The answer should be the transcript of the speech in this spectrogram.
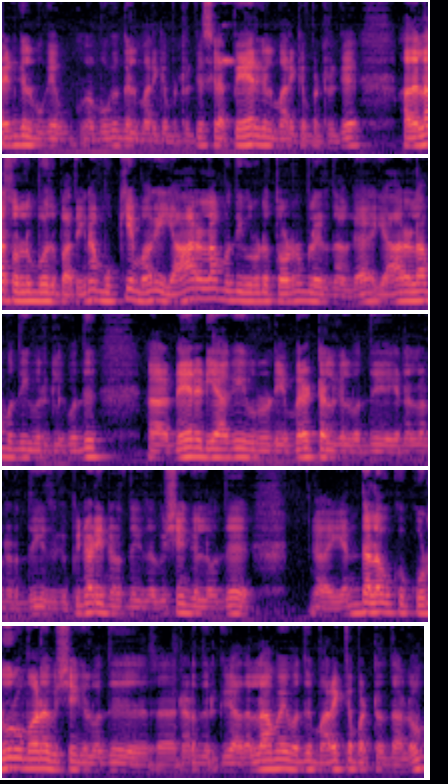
பெண்கள் முக முகங்கள் மறைக்கப்பட்டிருக்கு. சில பெயர்கள் மறைக்கப்பட்டிருக்கு. அதெல்லாம் சொல்லும்போது பார்த்தீங்கன்னா முக்கியமாக யாரெல்லாம் வந்து இவரோட தொடர்பில் இருந்தாங்க யாரெல்லாம் வந்து இவர்களுக்கு வந்து நேரடியாக இவருடைய மிரட்டல்கள் வந்து என்னெல்லாம் நடந்து இதுக்கு பின்னாடி நடந்த இந்த விஷயங்கள்ல வந்து எந்த அளவுக்கு கொடூரமான விஷயங்கள் வந்து நடந்திருக்கு அதெல்லாமே வந்து மறைக்கப்பட்டிருந்தாலும்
